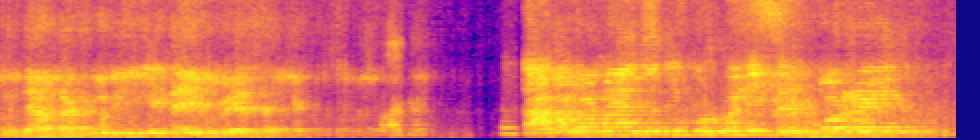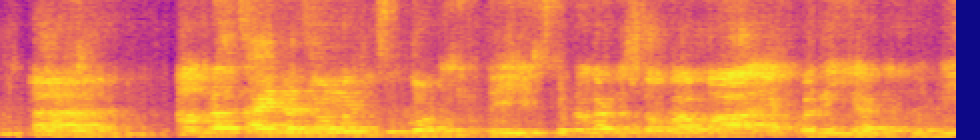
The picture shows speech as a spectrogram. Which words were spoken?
যদি আমরা করি, এটাই হয়ে থাকে। আমার মনে হয় যদি কোরবানি ঈদের পরে আমরা চাই না যে অন্য কিছু করতে এই ছোটখাটো সভা বা একবারে ইয়াটা যদি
